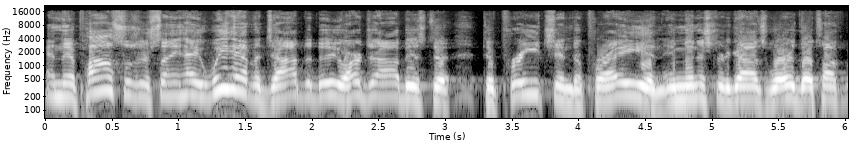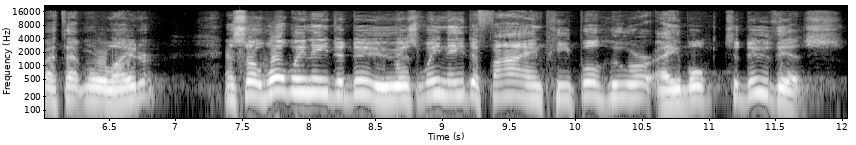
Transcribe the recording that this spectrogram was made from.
And the apostles are saying, hey, we have a job to do. Our job is to, to preach and to pray and, and minister to God's word. They'll talk about that more later. And so what we need to do is we need to find people who are able to do this.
